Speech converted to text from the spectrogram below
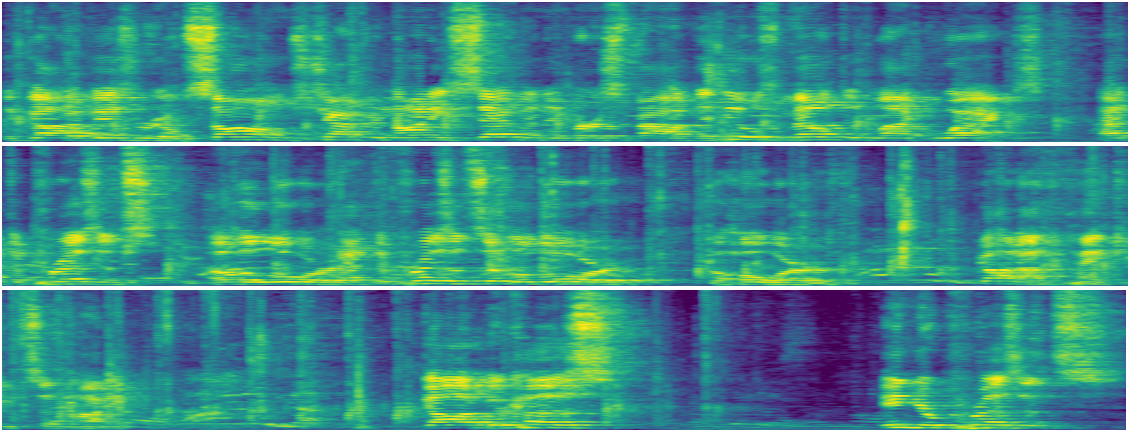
the God of Israel. Psalms chapter 97 and verse 5 The hills melted like wax at the presence of the Lord. At the presence of the Lord, the whole earth. God, I thank you tonight. God, because in your presence,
